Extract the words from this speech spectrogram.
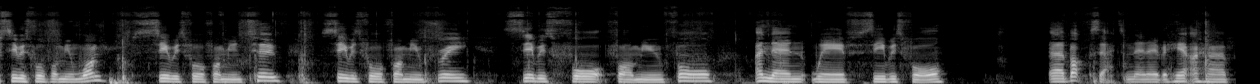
Series 4 Volume 1, Series 4 Volume 2, Series 4 Volume 3, Series 4 Volume 4, and then with Series 4 uh, box set. And then over here I have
